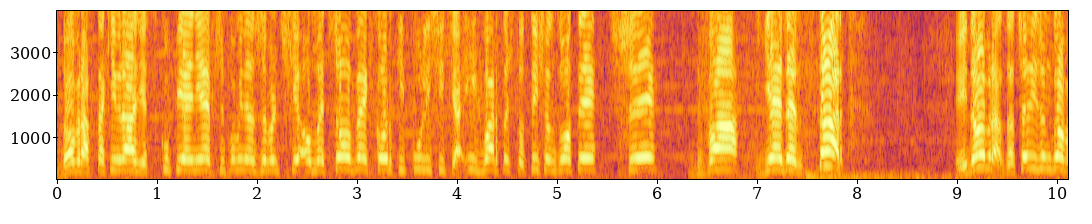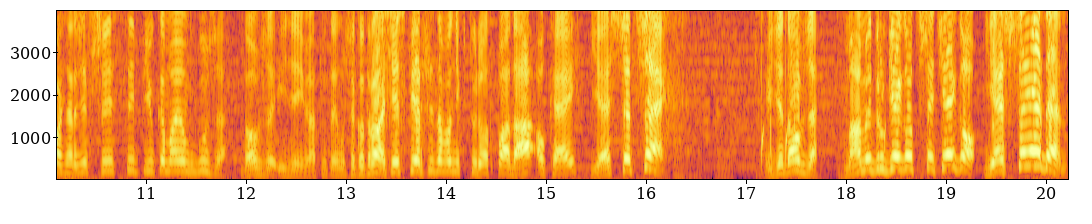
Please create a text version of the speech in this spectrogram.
Dobra, w takim razie skupienie. Przypominam, że walczycie o meczowe korki Pulisicia. Ich wartość to 1000 zł. 3, 2, 1, start! I dobra, zaczęli żonglować. Na razie wszyscy piłkę mają w górze. Dobrze, idzie im. Ja tutaj muszę kontrolować. Jest pierwszy zawodnik, który odpada. Ok. Jeszcze trzech. Idzie dobrze. Mamy drugiego, trzeciego. Jeszcze jeden.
